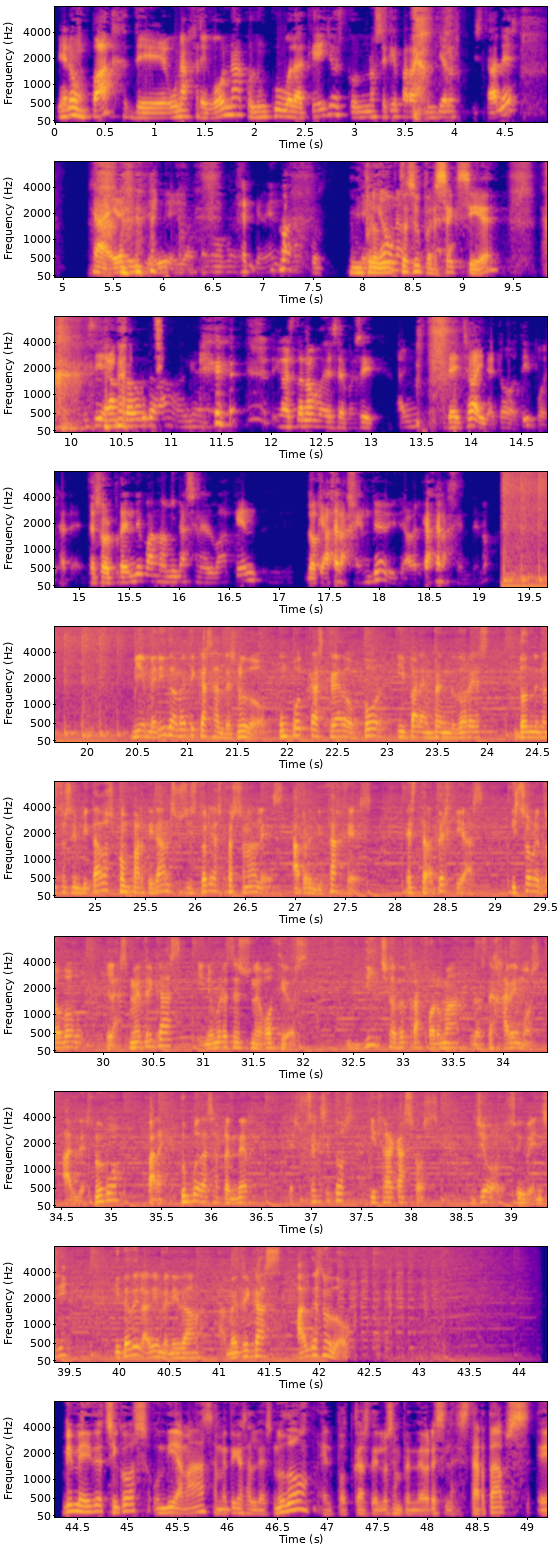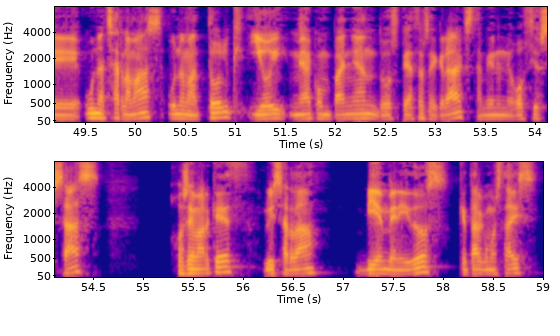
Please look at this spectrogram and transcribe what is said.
era un pack de una fregona con un cubo de aquellos, con no sé qué para limpiar los cristales. O sea, era increíble. Digo, ¿cómo puede ser que venda? Pues un producto súper sexy, ¿eh? Sí, era un producto, vamos, digo, esto no puede ser, pues sí. de hecho, hay de todo tipo. O sea, te, sorprende cuando miras en el backend lo que hace la gente, dice, a ver qué hace la gente, ¿no? Bienvenido a Métricas al Desnudo, un podcast creado por y para emprendedores donde nuestros invitados compartirán sus historias personales, aprendizajes, estrategias y sobre todo las métricas y números de sus negocios. Dicho de otra forma, los dejaremos al desnudo para que tú puedas aprender de sus éxitos y fracasos. Yo soy Benji y te doy la bienvenida a Métricas al Desnudo. Bienvenidos chicos, un día más a Métricas al Desnudo, el podcast de los emprendedores y las startups. Eh, una charla más, una Mad Talk y hoy me acompañan dos pedazos de cracks, también un negocio SaaS. José Márquez, Luis Sardá, bienvenidos. ¿Qué tal? ¿Cómo estáis?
